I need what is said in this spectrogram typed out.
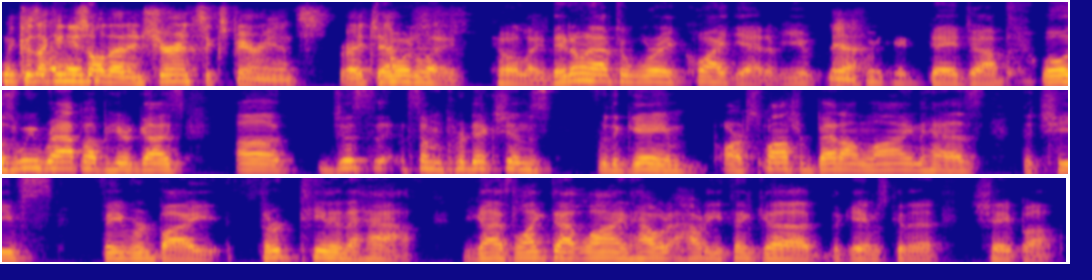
Because i can use all that insurance experience right Jeff? totally totally. They don't have to worry quite yet if you yeah. quit your day job. Well as we wrap up here guys uh, just some predictions for the game. Our sponsor Bet Online has the Chiefs favored by 13 and a half. You guys like that line? How how do you think uh, the game's going to shape up?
